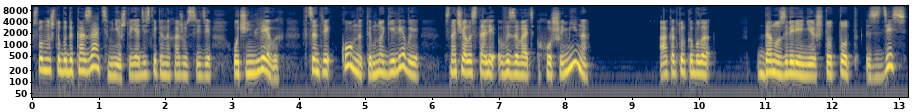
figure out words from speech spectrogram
Словно чтобы доказать мне, что я действительно нахожусь среди очень левых. В центре комнаты многие левые сначала стали вызывать Хошимина, а как только было дано заверение, что тот здесь,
